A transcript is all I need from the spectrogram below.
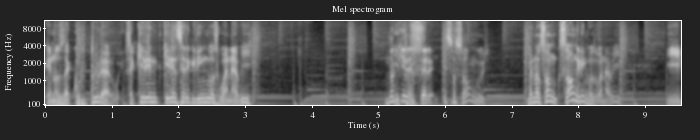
que nos da cultura, güey. O sea, quieren, quieren ser gringos wannabe. no Y quieren pues- ser. Esos son, güey. Bueno, son, son gringos wannabe. Y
